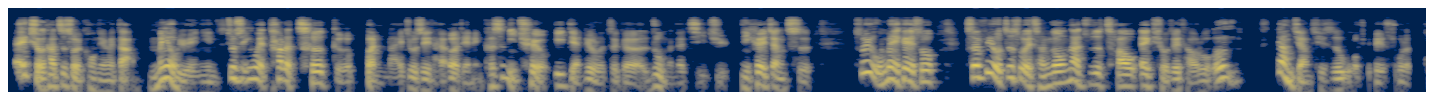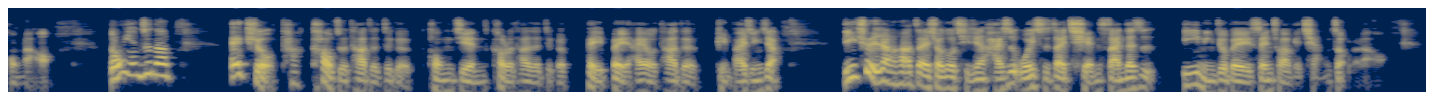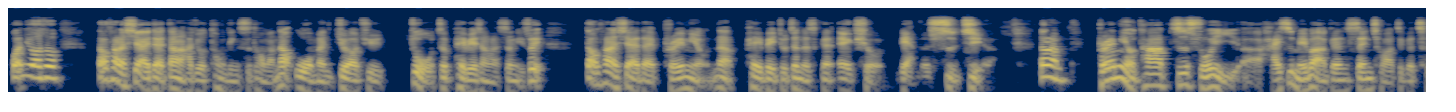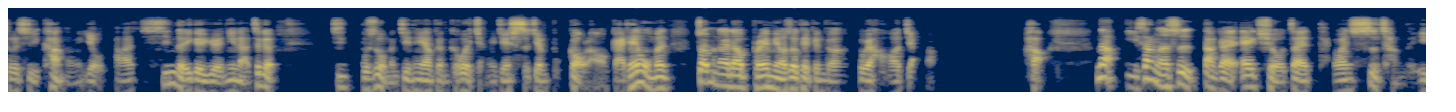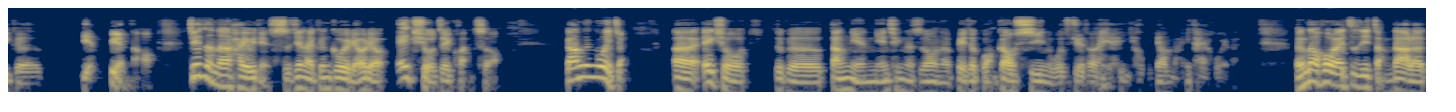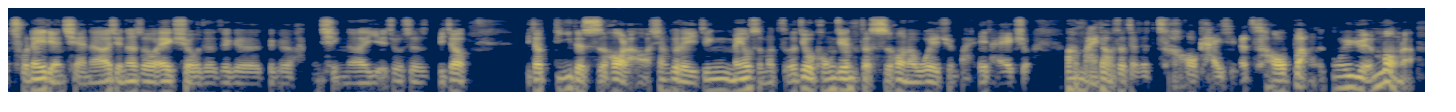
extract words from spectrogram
Axl 它之所以空间会大，没有原因，就是因为它的车格本来就是一台二点零，可是你却有一点六的这个入门的级距，你可以这样吃。所以我们也可以说，Cefiro 之所以成功，那就是抄 Actual 这条路。而这样讲，其实我觉得也说得通了哦。总而言之呢，Actual 它靠着它的这个空间，靠着它的这个配备，还有它的品牌形象，的确让它在销售期间还是维持在前三，但是第一名就被 Central 给抢走了哦。换句话说。到它的下一代，当然它就痛定思痛嘛，那我们就要去做这配备上的升级，所以到它的下一代 Premium，那配备就真的是跟 Actual 两个世界了。当然 Premium 它之所以呃还是没办法跟 Central 这个车系抗衡，有它新的一个原因啦。这个今不是我们今天要跟各位讲，一件时间不够了哦，改天我们专门来聊 Premium 的时候，可以跟各各位好好讲啊。好，那以上呢是大概 Axial 在台湾市场的一个。演变了哦，接着呢，还有一点时间来跟各位聊一聊 Axial 这款车哦。刚刚跟各位讲，呃，Axel 这个当年年轻的时候呢，被这广告吸引，我就觉得，哎呀，以后要买一台回来。等到后来自己长大了，存了一点钱呢，而且那时候 Axel 的这个这个行情呢，也就是比较比较低的时候了啊，相对的已经没有什么折旧空间的时候呢，我也去买了一台 Axel，啊，买到的时候真的超开心的，超棒的，终于圆梦了。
